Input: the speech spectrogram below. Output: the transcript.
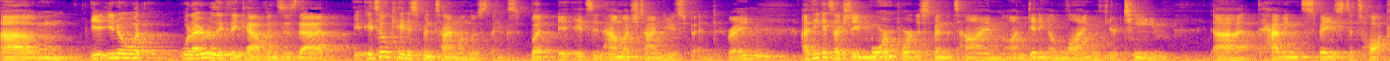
Um, you, you, know what? What I really think happens is that it's okay to spend time on those things, but it's in how much time do you spend, right? Mm-hmm. I think it's actually more important to spend the time on getting aligned with your team, uh, having space to talk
